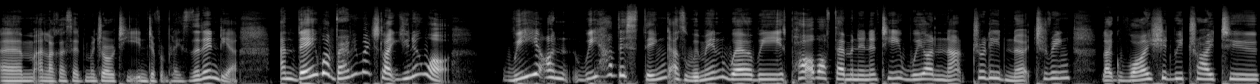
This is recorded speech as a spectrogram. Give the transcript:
Um, and like I said, majority in different places in India, and they were very much like, you know what, we are we have this thing as women where we, as part of our femininity, we are naturally nurturing. Like, why should we try to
